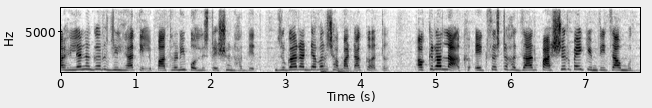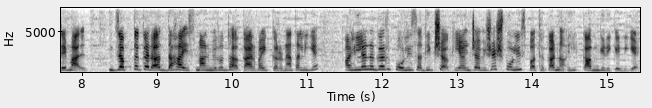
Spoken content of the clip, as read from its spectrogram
अहिल्यानगर जिल्ह्यातील पाथर्डी पोलीस स्टेशन हद्दीत जुगार अड्ड्यावर छापा टाकत अकरा लाख एकसष्ट हजार पाचशे रुपये किमतीचा मुद्देमाल जप्त करत दहा इस्मांविरुद्ध कारवाई करण्यात आली आहे. अहिल्यानगर पोलीस अधीक्षक यांच्या विशेष पोलीस पथकानं ही कामगिरी केली आहे.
